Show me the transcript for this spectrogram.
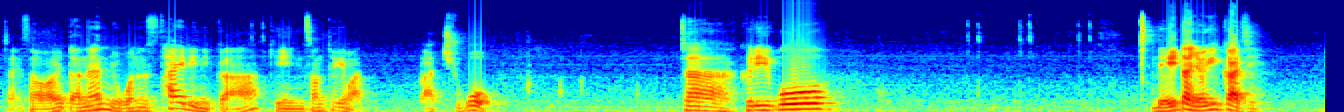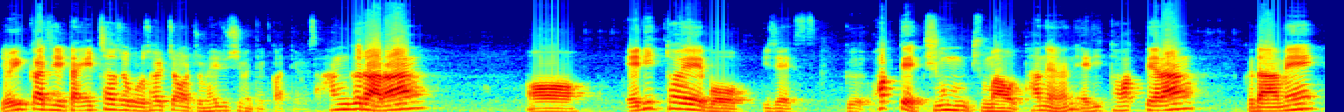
자, 그래서 일단은 요거는 스타일이니까 개인 선택에 맞, 맞추고 자, 그리고 네, 일단 여기까지. 여기까지 일단 1차적으로 설정을 좀 해주시면 될 것 같아요. 그래서 한글화랑, 어, 에디터의 뭐, 이제, 그 확대, 줌, 줌아웃 하는 에디터 확대랑, 그 다음에,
